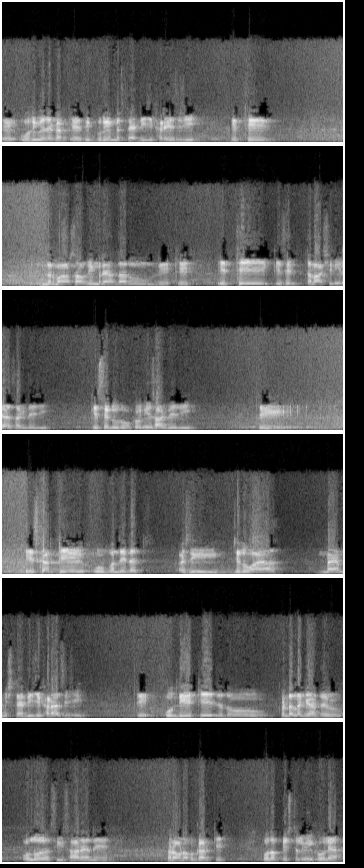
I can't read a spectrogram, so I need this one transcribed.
ਤੇ ਉਹਦੀ ਵਜ੍ਹਾ ਕਰਕੇ ਅਸੀਂ ਪੂਰੀ ਮਸਤੈਦੀ 'ਚ ਖੜੇ ਸੀ ਜੀ। ਇੱਥੇ ਦਰਬਾਰ ਸਾਹਿਬ ਦੀ ਮਰਿਆਦਾ ਨੂੰ ਦੇਖ ਕੇ ਇੱਥੇ ਕਿਸੇ ਦੀ ਤਲਾਸ਼ੀ ਨਹੀਂ ਲੈ ਸਕਦੇ ਜੀ। ਕਿਸੇ ਨੂੰ ਰੋਕ ਵੀ ਨਹੀਂ ਸਕਦੇ ਜੀ। ਤੇ ਇਸ ਕਰਕੇ ਉਹ ਬੰਦੇ ਦਾ ਅਸੀਂ ਜਦੋਂ ਆਇਆ, ਮੈਂ ਮਸਤੈਦੀ 'ਚ ਖੜਾ ਸੀ ਜੀ। ਤੇ ਉਹ ਦੇਖ ਕੇ ਜਦੋਂ ਕੱਢਣ ਲੱਗਿਆ ਤੇ ਉਹਨੂੰ ਅਸੀਂ ਸਾਰਿਆਂ ਨੇ ਰੌਣਕ ਕਰਕੇ ਉਹਦਾ ਪਿਸਟਲ ਵੀ ਖੋਲਿਆ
